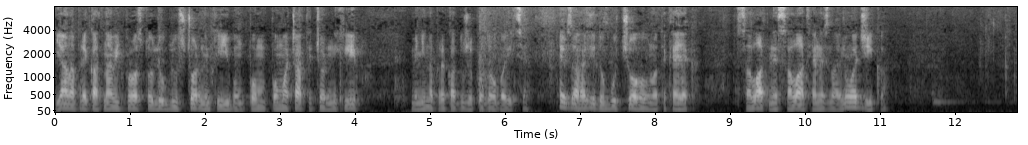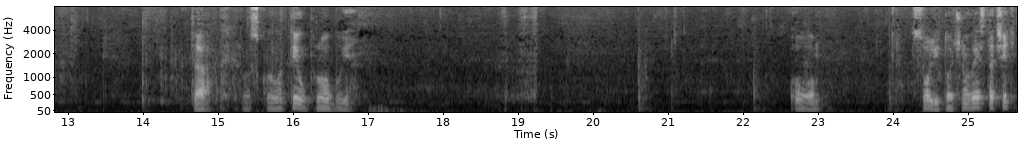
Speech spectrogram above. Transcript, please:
я, наприклад, навіть просто люблю з чорним хлібом помачати чорний хліб. Мені, наприклад, дуже подобається. Та й взагалі до будь-чого воно таке, як салат, не салат, я не знаю. Ну, аджіка. Так, розколотив, пробую. О, солі точно вистачить.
